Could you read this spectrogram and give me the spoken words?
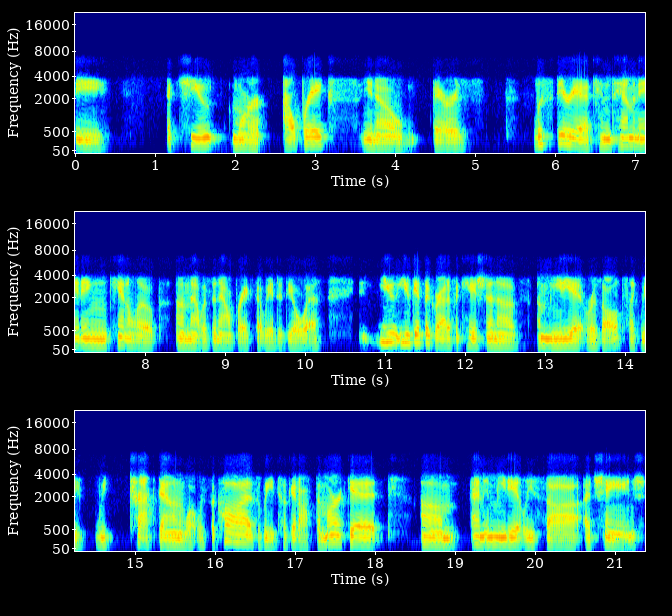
the acute, more outbreaks. You know, there's listeria contaminating cantaloupe. Um, that was an outbreak that we had to deal with. You you get the gratification of immediate results. Like we we tracked down what was the cause, we took it off the market, um, and immediately saw a change.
